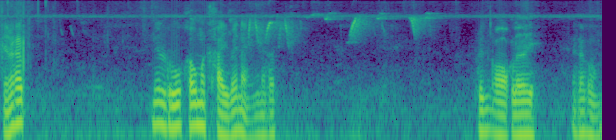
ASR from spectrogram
เห็นไหมครับ ไม่รู้เขามาไข่ไว้ไหนนะครับเพิ่งออกเลยนะครับผม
